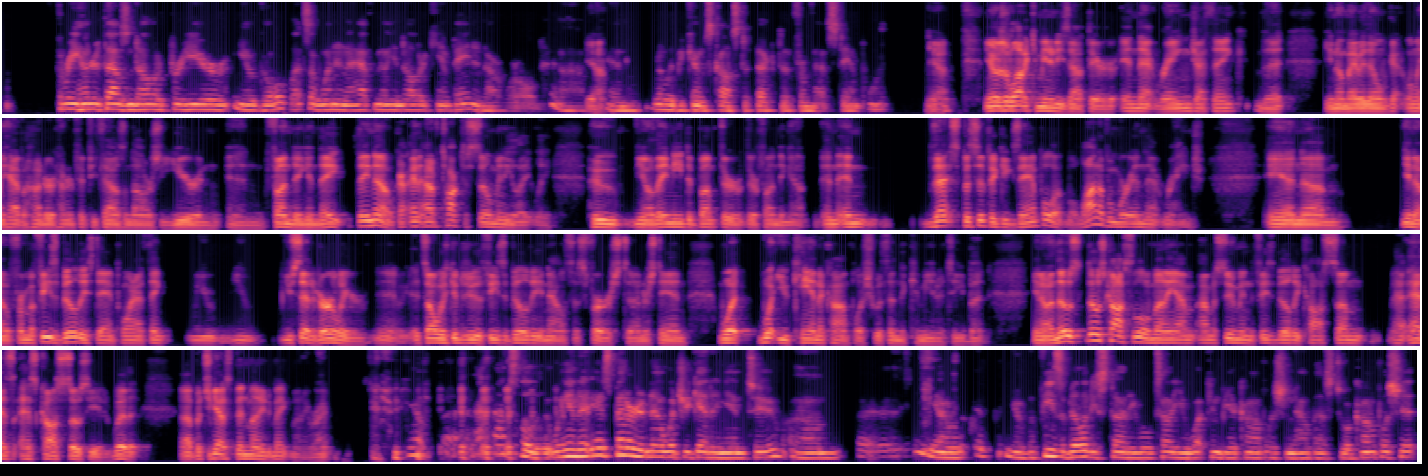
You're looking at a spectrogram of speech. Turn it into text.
three hundred thousand dollar per year, you know, goal. That's a one and a half million dollar campaign in our world, uh, yeah, and really becomes cost effective from that standpoint. Yeah, you know, there's a lot of communities out there in that range. I think that you know maybe they'll only have a hundred, hundred fifty thousand dollars a year in in funding, and they they know. And I've talked to so many lately who you know they need to bump their their funding up, and and that specific example, a lot of them were in that range, and um, you know, from a feasibility standpoint, I think you you you said it earlier. You know, it's always good to do the feasibility analysis first to understand what what you can accomplish within the community. But you know, and those those cost a little money. I'm I'm assuming the feasibility costs some has has costs associated with it. Uh, but you got to spend money to make money, right? yeah, absolutely. And it's better to know what you're getting into. Um, uh, you know, you know, the feasibility study will tell you what can be accomplished and how best to accomplish it.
